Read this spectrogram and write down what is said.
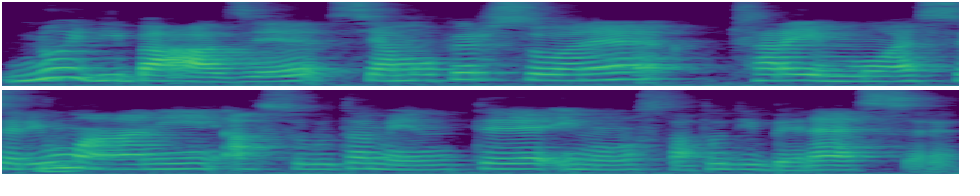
noi di base siamo persone, saremmo esseri mm. umani assolutamente in uno stato di benessere,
